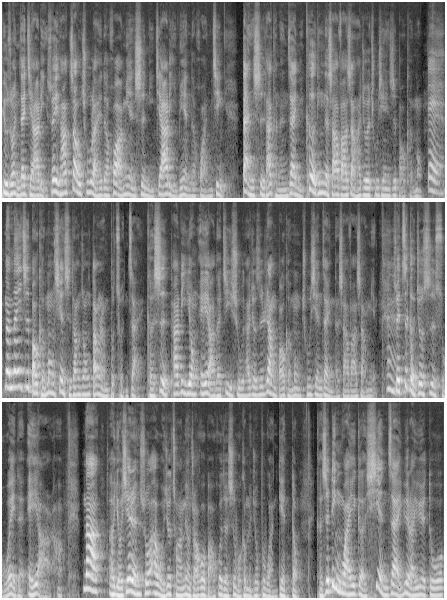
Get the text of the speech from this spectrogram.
譬如说你在家里，所以它照出来的画面是你家里面的环境。但是它可能在你客厅的沙发上，它就会出现一只宝可梦。对，那那一只宝可梦现实当中当然不存在，可是它利用 AR 的技术，它就是让宝可梦出现在你的沙发上面。嗯，所以这个就是所谓的 AR 哈。那呃，有些人说啊，我就从来没有抓过宝，或者是我根本就不玩电动。可是另外一个，现在越来越多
